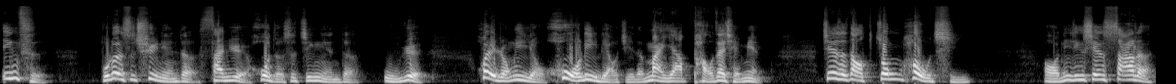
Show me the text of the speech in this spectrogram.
因此。不论是去年的三月，或者是今年的五月，会容易有获利了结的卖压跑在前面。接着到中后期，哦，你已经先杀了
